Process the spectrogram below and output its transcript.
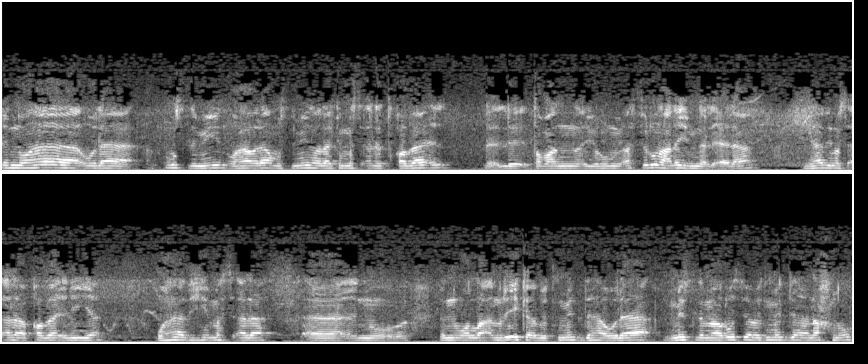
أنه هؤلاء مسلمين وهؤلاء مسلمين ولكن مسألة قبائل طبعا هم يؤثرون عليه من الإعلام. هذه مسألة قبائلية وهذه مسألة آه إنه إنه والله أمريكا بتمد هؤلاء مثل ما روسيا بتمدنا نحن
